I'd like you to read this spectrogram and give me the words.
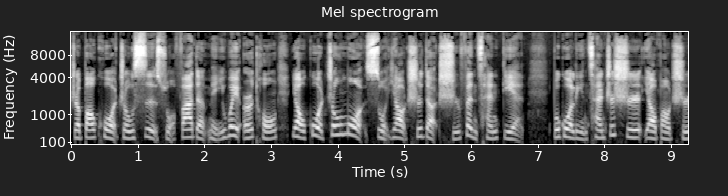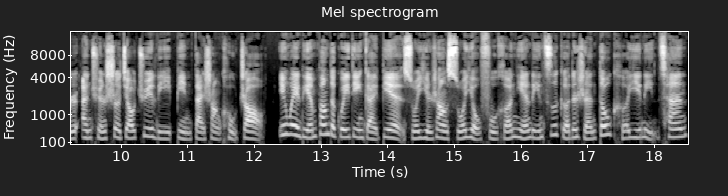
这包括周四所发的每一位儿童要过周末所要吃的十份餐点。不过，领餐之时要保持安全社交距离，并戴上口罩。因为联邦的规定改变，所以让所有符合年龄资格的人都可以领餐。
